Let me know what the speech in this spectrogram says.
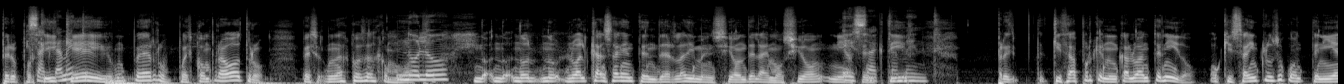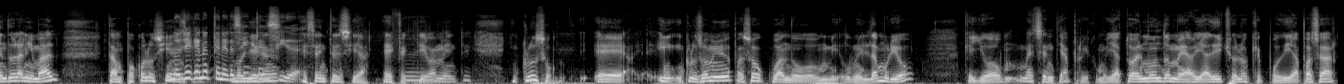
Pero ¿por qué? Es un perro, pues compra otro. ¿Ves? Unas cosas como... No lo- No, no, no, no- no alcanzan a entender la dimensión de la emoción ni a sentir Exactamente. pre- quizá porque nunca lo han tenido, o quizá incluso teniendo el animal tampoco lo sienten. llegan a tener esa intensidad. Mm. Esa intensidad, efectivamente. Incluso, eh, in- incluso a mí me pasó cuando Humi- Humilda murió, que yo me sentía, porque como ya todo el mundo me había dicho lo que podía pasar,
